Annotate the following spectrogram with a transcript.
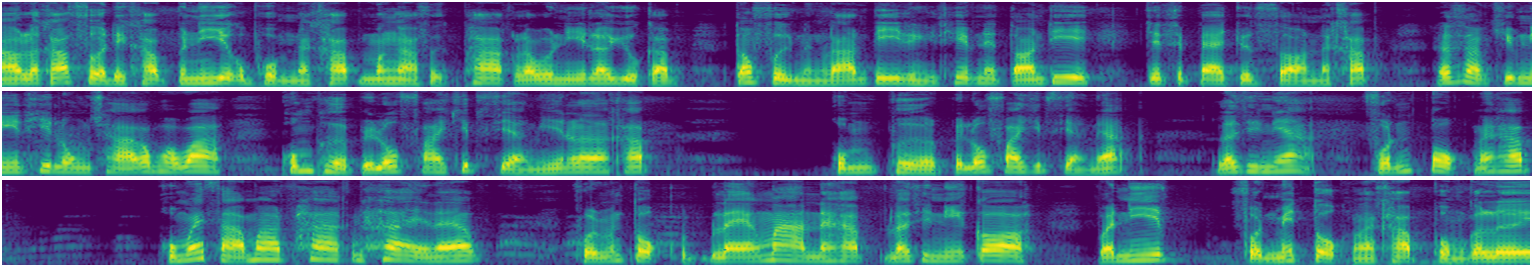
เอาละครับ สวัสดีครับ วันนี้อยู่กับผมนะครับ มังงะฝึกภาค แล้ววันนี้เราอยู่กับต้องฝึก 1 ล้านปีถึงเทพในตอนที่ 78.2 นะครับ และสำหรับคลิปนี้ที่ลงช้าก็เพราะว่าผมเผลอไปลบไฟล์คลิปเสียงนี้แล้วนะครับ ผมเผลอไปลบไฟล์คลิปเสียงเนี้ย แล้วทีเนี้ยฝนตกนะครับ ผมไม่สามารถพากได้นะครับ ฝนมันตกแรงมากนะครับ แล้วทีนี้ก็วันนี้ฝนไม่ตกนะครับ ผมก็เลย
